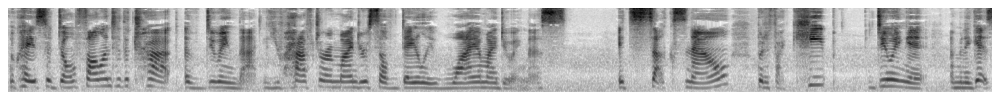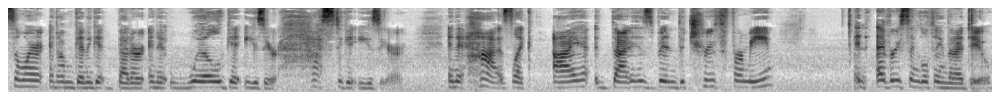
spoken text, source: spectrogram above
Okay, so don't fall into the trap of doing that. You have to remind yourself daily why am I doing this? It sucks now, but if I keep doing it, I'm to get somewhere and I'm to get better and it will get easier. It has to get easier. And it has. Like I that has been the truth for me in every single thing that I do.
